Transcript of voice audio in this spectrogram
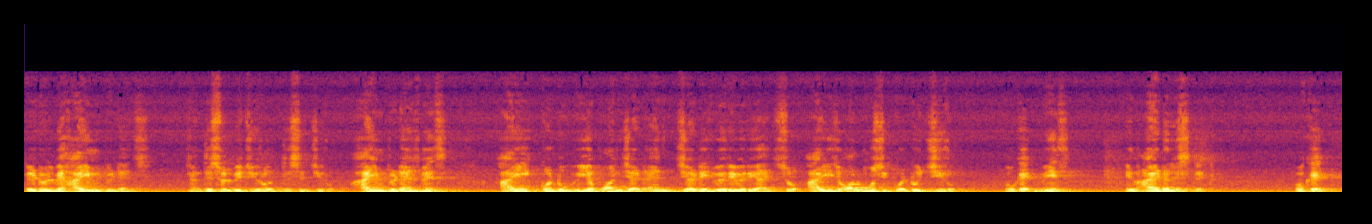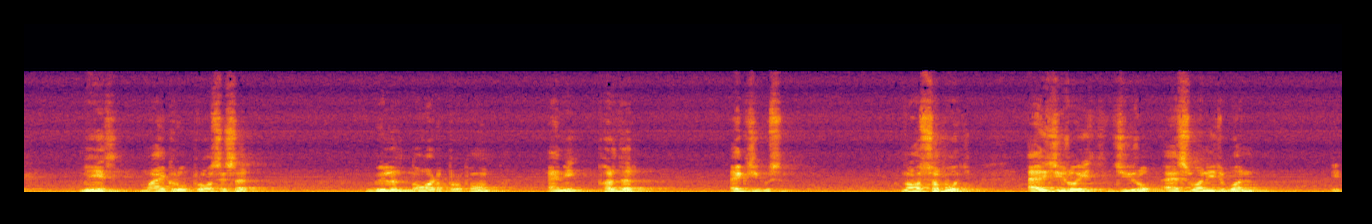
It will be high impedance. And this will be 0 this is 0 high impedance means i equal to v upon z and z is very very high. So i is almost equal to 0 okay? Means in idle state okay? Means microprocessor will not perform any further execution. Now suppose s0 is 0 s1 is 1 it,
